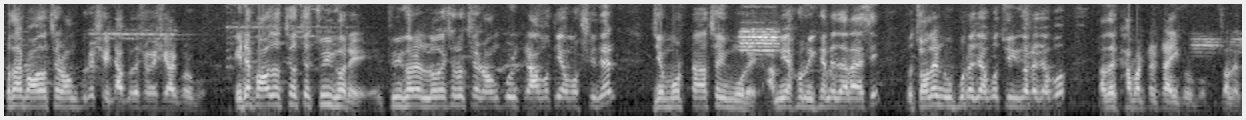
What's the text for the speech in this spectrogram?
কোথায় পাওয়া যাচ্ছে রংপুরে সেটা আপনাদের সঙ্গে শেয়ার করব। এটা পাওয়া যাচ্ছে হচ্ছে চুইঘরে। চুইঘরের লোকেশন হচ্ছে রংপুর ক্রামতিয়া মসজিদের যে মোড়টা আছে ওই মোড়ে। আমি এখন ওইখানে যারা আছি, তো চলেন উপরে যাব, চুইঘরে যাব, তাদের খাবারটা ট্রাই করব। চলেন।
